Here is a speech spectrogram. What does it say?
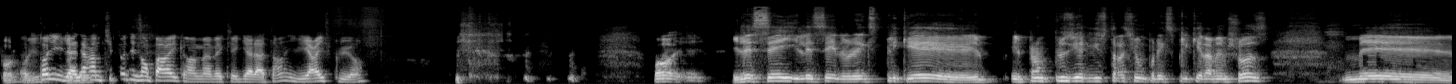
Paul, Euh, oui. Paul, il a l'air un petit peu désemparé quand même avec les Galates. hein. Il n'y arrive plus. hein. Bon, il essaye, il essaye de l'expliquer. Il, il prend plusieurs illustrations pour expliquer la même chose, mais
